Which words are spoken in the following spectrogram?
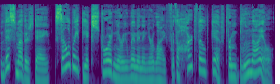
This Mother's Day, celebrate the extraordinary women in your life with a heartfelt gift from Blue Nile.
